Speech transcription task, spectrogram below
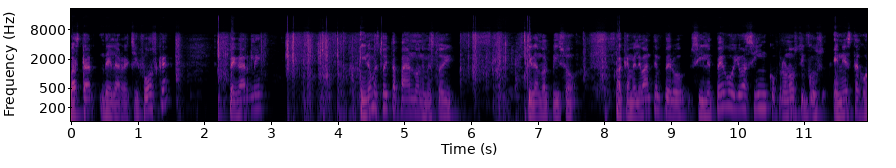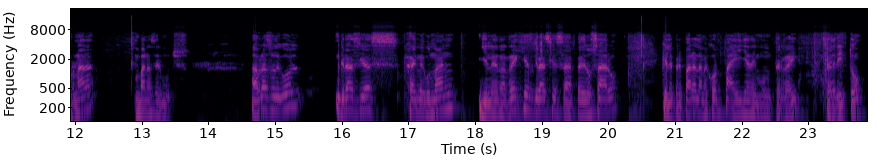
va a estar de la rechifosca, pegarle. Y no me estoy tapando ni me estoy tirando al piso para que me levanten, pero si le pego yo a cinco pronósticos en esta jornada, van a ser muchos. Abrazo de gol. Gracias Jaime Guzmán y Elena Regias. Gracias a Pedro Saro, que le prepara la mejor paella de Monterrey. Pedrito,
